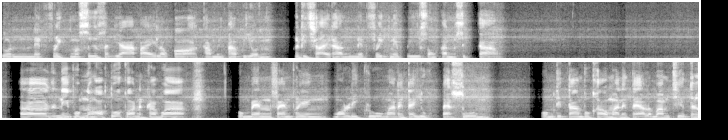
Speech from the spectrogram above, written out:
จน Netflix มาซื้อสัญญาไป แล้วก็ทำเป็นภาพยนตร์ อที่ฉายทาง Netflix ในปี 2019เอ่อนี้ผมต้องออกตัวก่อนนะครับว่า ผมเป็นแฟนเพลง Molly Crew มาตั้งแต่ยุค 80 ผมติดตามพวกเขามาตั้งแต่อัลบั้ม Theater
